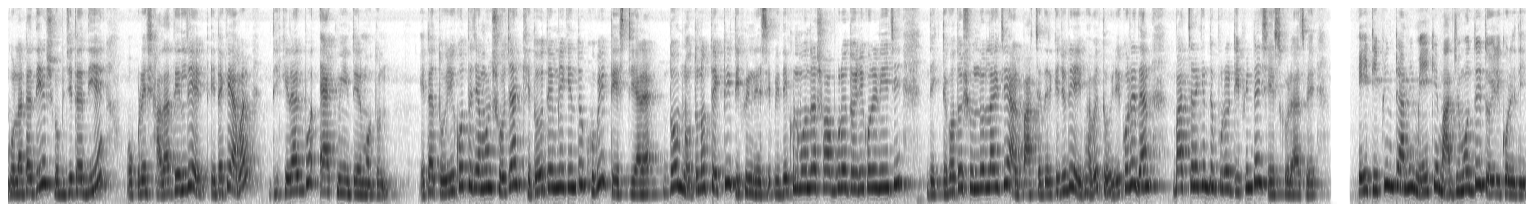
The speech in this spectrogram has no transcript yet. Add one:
গোলাটা দিয়ে, সবজিটা দিয়ে, ওপরে সাদা তেল দিয়ে এটাকে আবার ঢেকে রাখব এক মিনিটের মতন। এটা তৈরি করতে যেমন সোজা, খেতেও তেমনি কিন্তু খুবই টেস্টি আর একদম নতুনত্ব একটি টিফিন রেসিপি দেখুন বন্ধুরা, সবগুলো তৈরি করে নিয়েছি। দেখতে কত সুন্দর লাগছে। আর বাচ্চাদেরকে যদি এইভাবে তৈরি করে দেন, বাচ্চারা কিন্তু পুরো টিফিনটাই শেষ করে আসবে। এই টিফিনটা আমি মেয়েকে মাঝে মধ্যেই তৈরি করে দিই।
